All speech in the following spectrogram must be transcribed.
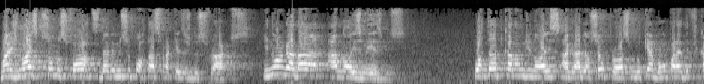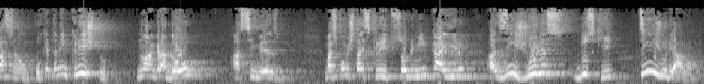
Mas nós que somos fortes devemos suportar as fraquezas dos fracos e não agradar a nós mesmos. Portanto, cada um de nós agrade ao seu próximo do que é bom para a edificação, porque também Cristo não agradou a si mesmo. Mas como está escrito, sobre mim caíram as injúrias dos que te injuriavam.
